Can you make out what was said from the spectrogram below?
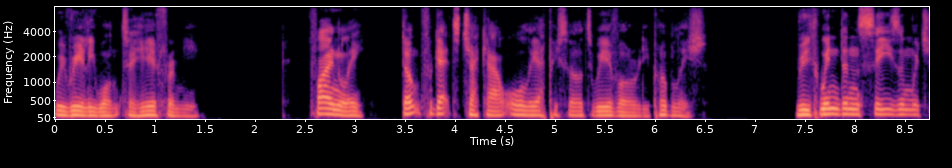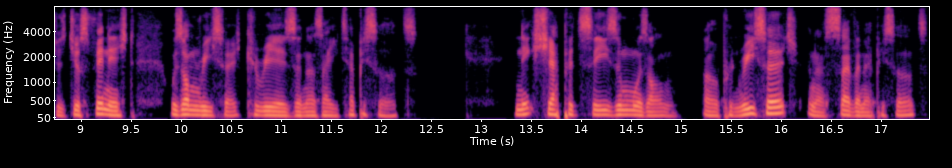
We really want to hear from you. Finally, don't forget to check out all the episodes we have already published. Ruth Winden's season, which has just finished, was on research careers and has eight episodes. Nick Shepherd's season was on open research and has seven episodes.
